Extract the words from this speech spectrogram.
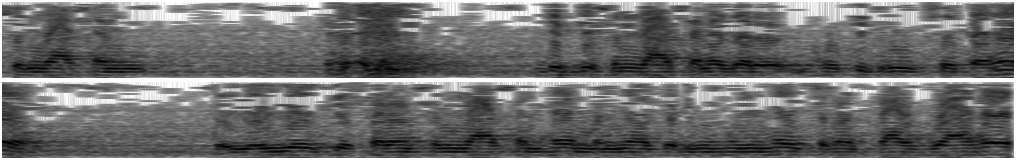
सिंहासन, दिव्य सिंहासन अगर भौतिक रूप से कहें तो यही है कि शरण सिंहासन है, मनिया गरी हुई है, चमत्कार हुआ है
